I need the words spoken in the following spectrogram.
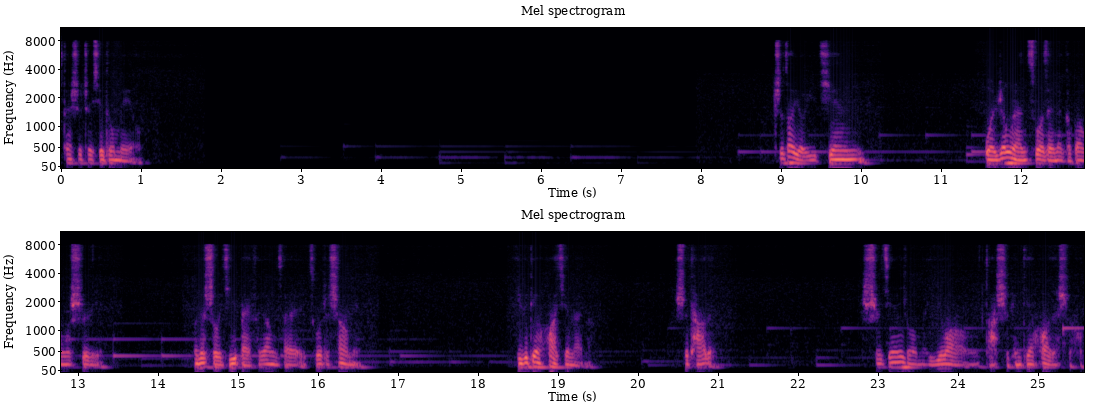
但是这些都没有。直到有一天，我仍然坐在那个办公室里，我的手机摆放在桌子上面，一个电话进来了，是他的。时间是我们以往打视频电话的时候。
